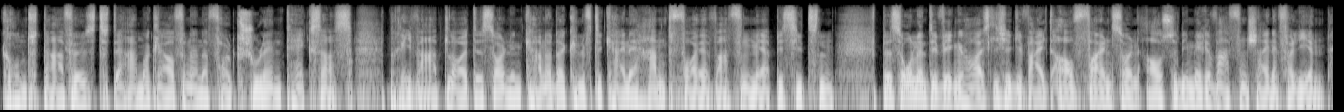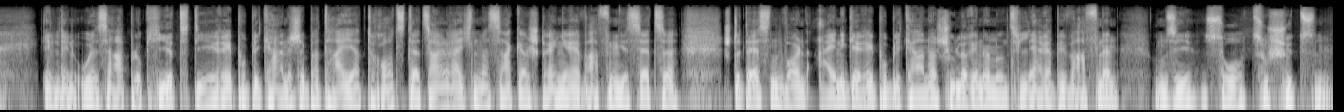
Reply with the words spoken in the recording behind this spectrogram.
Grund dafür ist der Amoklauf an einer Volksschule in Texas. Privatleute sollen in Kanada künftig keine Handfeuerwaffen mehr besitzen. Personen, die wegen häuslicher Gewalt auffallen, sollen außerdem ihre Waffenscheine verlieren. In den USA blockiert die Republikanische Partei ja trotz der zahlreichen Massaker strengere Waffengesetze. Stattdessen wollen einige Republikaner Schülerinnen und Lehrer bewaffnen, um sie so zu schützen.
